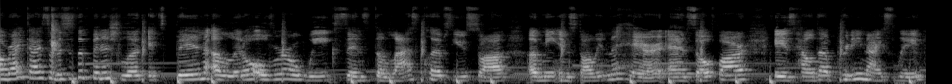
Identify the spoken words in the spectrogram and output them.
All right guys so this is the finished look. It's been a little over a week since the last clips you saw of me installing the hair and so far it's held up pretty nicely.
